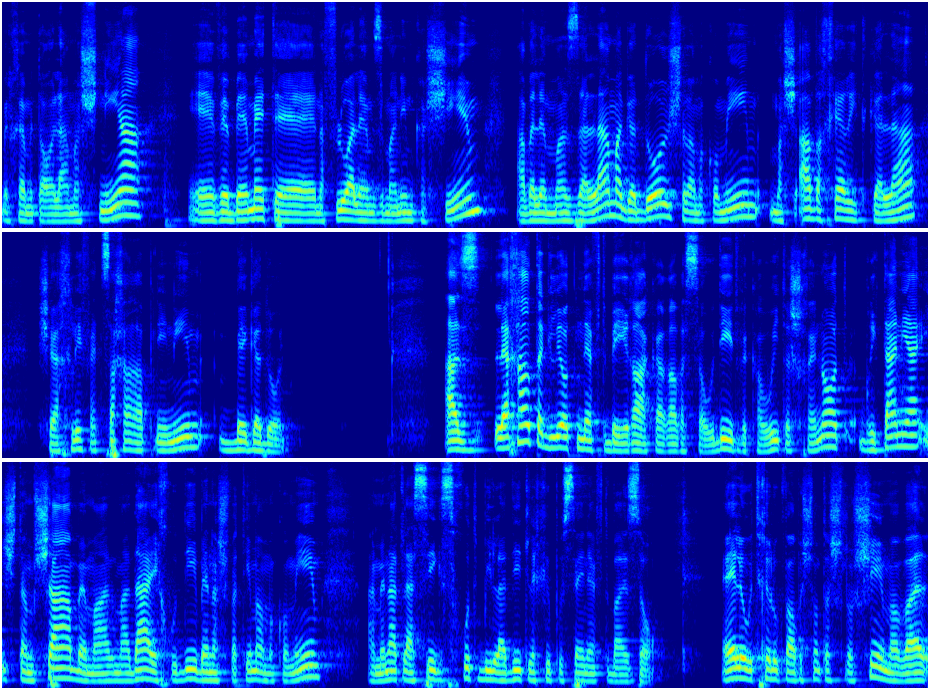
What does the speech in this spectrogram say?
מלחמת העולם השנייה, אה, ובאמת אה, נפלו עליהם זמנים קשים, אבל למזלם הגדול של המקומיים, משאב אחר התגלה שיחליף את סחר הפנינים בגדול. אז לאחר תגליות נפט בעיראק, ערב הסעודית וכווית השכנות, בריטניה השתמשה במעמדה הייחודי בין השבטים המקומיים על מנת להשיג זכות בלעדית לחיפושי נפט באזור. אלו התחילו כבר בשנות ה-30, אבל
